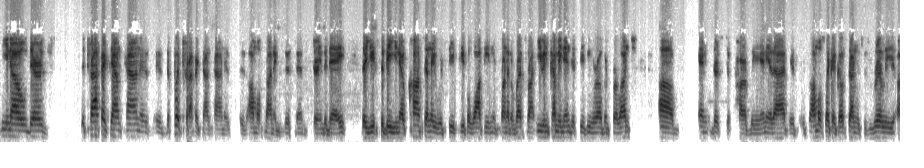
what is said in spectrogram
you know, there's the traffic downtown is, is the foot traffic downtown is, is almost non-existent during the day there used to be, you know, constantly would see people walking in front of the restaurant, even coming in to see if we were open for lunch. Um, and there's just hardly any of that. It, it's almost like a ghost town, which is really a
